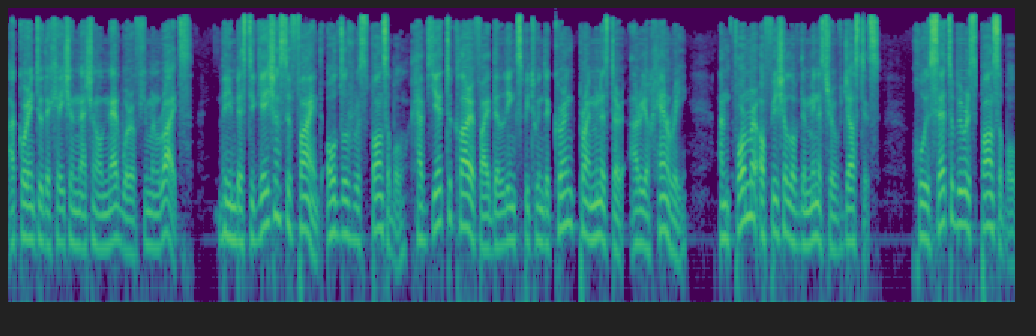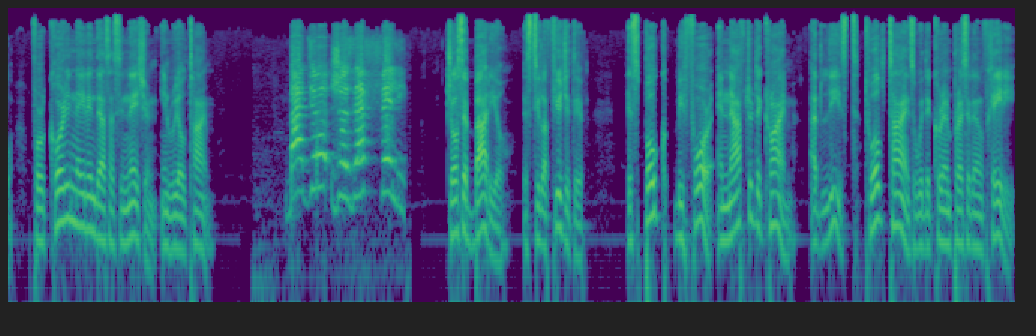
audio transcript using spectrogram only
According to the Haitian National Network of Human Rights, the investigations to find all those responsible have yet to clarify the links between the current Prime Minister Ariel Henry and former official of the Ministry of Justice, who is said to be responsible for coordinating the assassination in real time. Badio Joseph Félix. Joseph Badio, still a fugitive, spoke before and after the crime at least 12 times with the current president of Haiti,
